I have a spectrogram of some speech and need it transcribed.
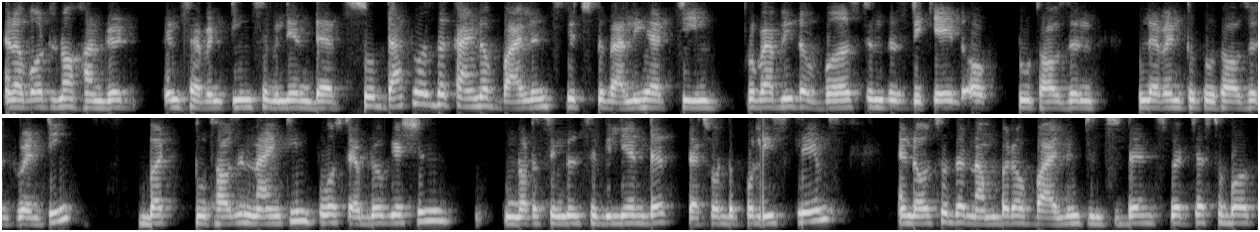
and about you know 117 civilian deaths so that was the kind of violence which the valley had seen probably the worst in this decade of 2011 to 2020 but 2019 post abrogation not a single civilian death that's what the police claims. And also the number of violent incidents were just about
